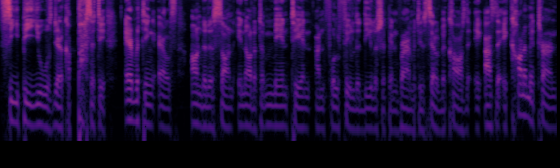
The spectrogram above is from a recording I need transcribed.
CPUs, their capacity, everything else under the sun in order to maintain and fulfill the dealership environment itself because the, as the economy turns,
